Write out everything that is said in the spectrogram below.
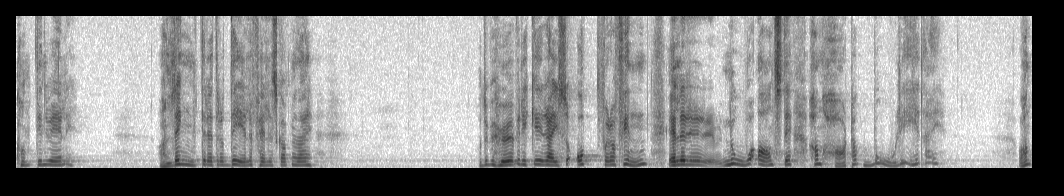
kontinuerlig. Og han lengter etter å dele fellesskap med deg og Du behøver ikke reise opp for å finne den, eller noe annet sted. Han har tatt bolig i deg. Og han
